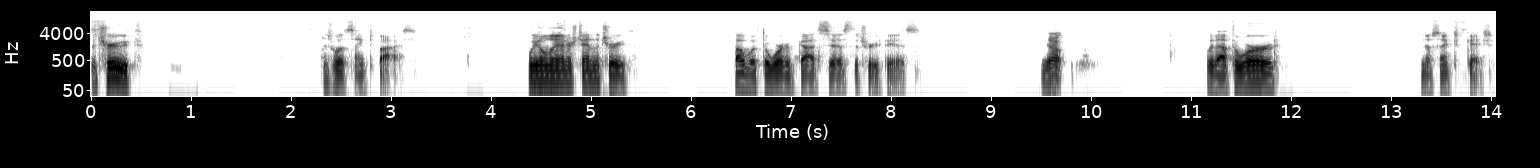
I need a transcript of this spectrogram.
the truth is what sanctifies. We only understand the truth by what the word of God says the truth is. Yep. Without the word, no sanctification.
